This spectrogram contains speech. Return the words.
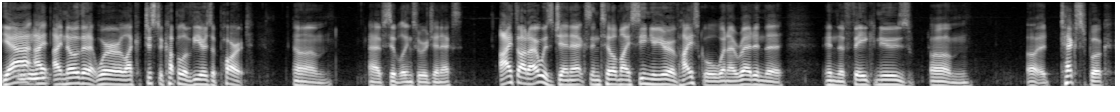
Yeah, I, I know that we're like just a couple of years apart. Um, I have siblings who are Gen X. I thought I was Gen X until my senior year of high school when I read in the in the fake news um, uh, textbook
